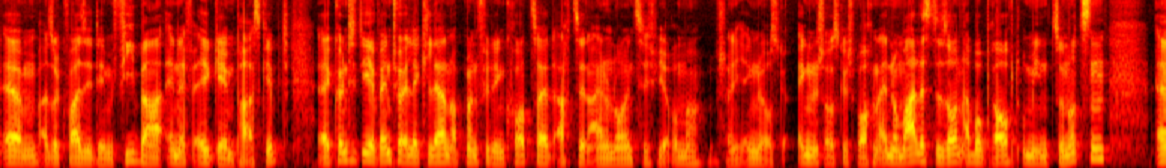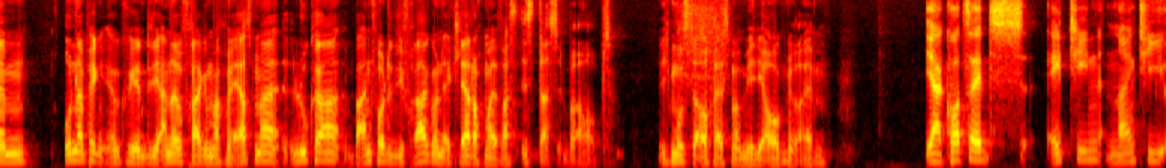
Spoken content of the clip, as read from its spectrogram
ähm, also quasi dem FIBA NFL Game Pass gibt. Äh, könntet ihr eventuell erklären, ob man für den Kurzzeit 1891, wie auch immer, wahrscheinlich Englisch, aus, Englisch ausgesprochen, ein normales Saison-Abo braucht, um ihn zu nutzen? Ähm, unabhängig, okay, die andere Frage machen wir erstmal. Luca, beantworte die Frage und erklär doch mal, was ist das überhaupt? Ich musste auch erstmal mir die Augen reiben. Ja, Kurzzeit 1891.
